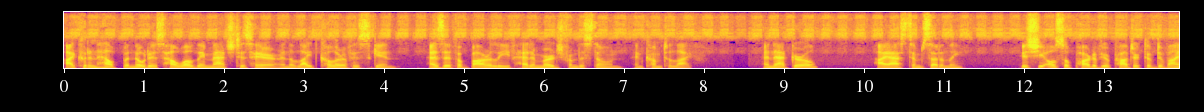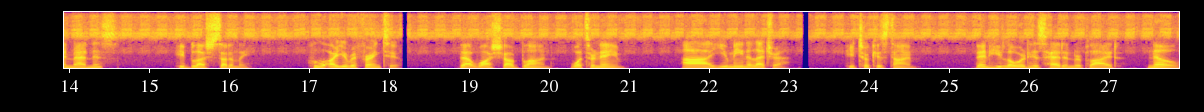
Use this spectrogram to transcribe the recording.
I couldn't help but notice how well they matched his hair and the light color of his skin, as if a bas relief had emerged from the stone and come to life. And that girl? I asked him suddenly. Is she also part of your project of divine madness? He blushed suddenly. Who are you referring to? That washed out blonde. What's her name? Ah, you mean Elettra. He took his time. Then he lowered his head and replied, no,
